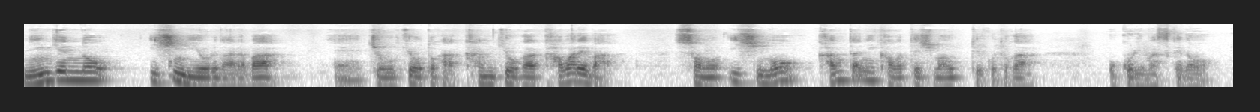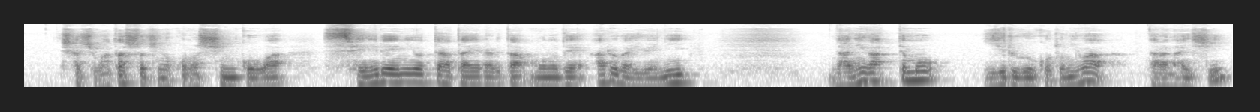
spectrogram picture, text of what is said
人間の意思によるならば、えー、状況とか環境が変わればその意思も簡単に変わってしまうということが起こりますけどしかし私たちのこの信仰は精霊によって与えられたものであるがゆえに何があっても揺るぐことにはならないし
